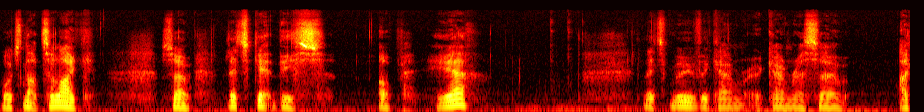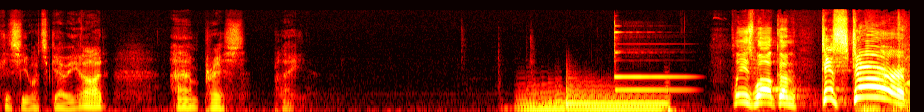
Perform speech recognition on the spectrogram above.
What's not to like? So let's get this up here let's move the camera camera so I can see what's going on and press play. Please welcome Disturbed!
